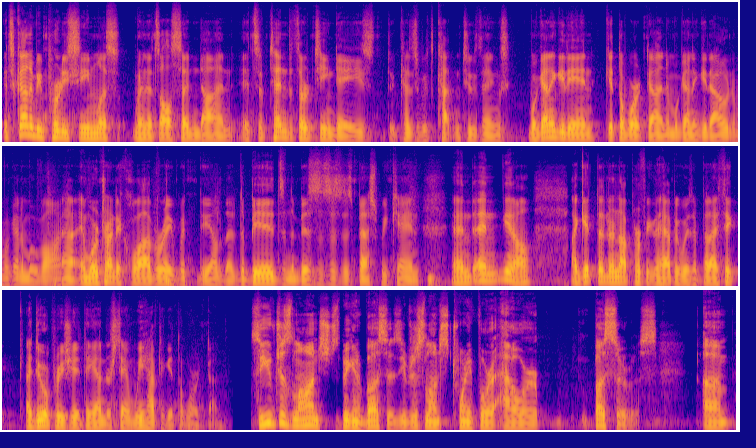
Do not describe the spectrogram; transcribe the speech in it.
It's going to be pretty seamless when it's all said and done. It's a 10 to 13 days because we're cutting two things. We're going to get in, get the work done, and we're going to get out and we're going to move on. Uh, and we're trying to collaborate with you know, the, the bids and the businesses as best we can. And, and, you know, I get that they're not perfectly happy with it, but I think I do appreciate they understand we have to get the work done. So you've just launched, speaking of buses, you've just launched 24 hour bus service. Um,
